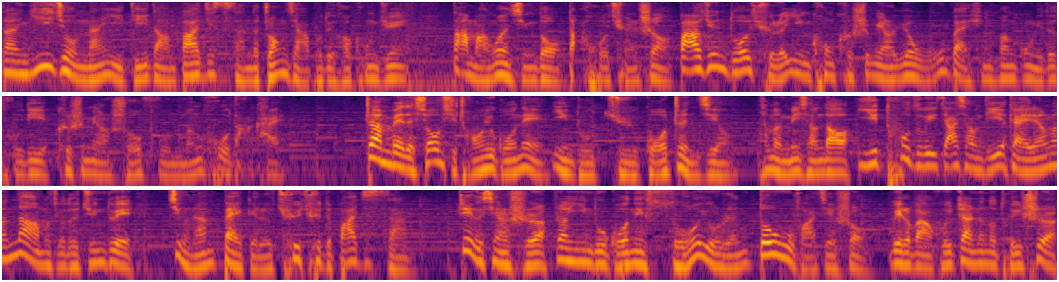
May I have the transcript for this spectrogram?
但依旧难以抵挡巴基斯坦的装甲部队和空军。大满贯行动大获全胜，巴军夺取了印控克什米尔约五百平方公里的土地，克什米尔首府门户大开。战败的消息传回国内，印度举国震惊。他们没想到，以兔子为假想敌、改良了那么久的军队，竟然败给了区区的巴基斯坦。这个现实让印度国内所有人都无法接受。为了挽回战争的颓势，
